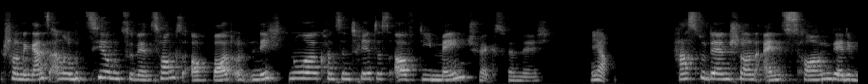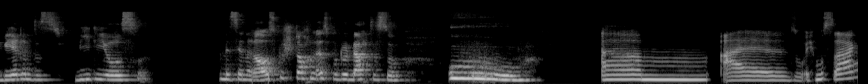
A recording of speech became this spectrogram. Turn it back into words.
schon eine ganz andere Beziehung zu den Songs aufbaut und nicht nur konzentriert ist auf die Main-Tracks, finde ich. Ja. Hast du denn schon einen Song, der dir während des Videos ein bisschen rausgestochen ist, wo du dachtest so, uh, Ähm, also, ich muss sagen,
